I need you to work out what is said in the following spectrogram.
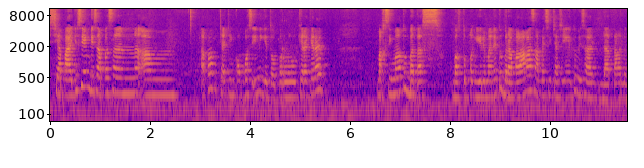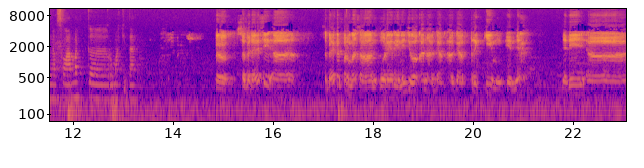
siapa aja sih yang bisa pesan em, apa cacing kompos ini gitu? Perlu kira-kira maksimal tuh batas waktu pengiriman itu berapa lama sampai si cacing itu bisa datang dengan selamat ke rumah kita? Nah, sebenarnya sih uh, sebenarnya kan permasalahan kurir ini juga kan agak-agak tricky mungkin ya. Jadi uh,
